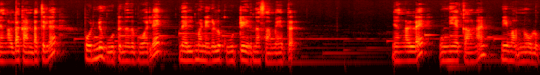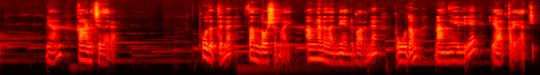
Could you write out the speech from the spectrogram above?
ഞങ്ങളുടെ കണ്ടത്തിൽ പൊന്നു കൂട്ടുന്നത് പോലെ നെൽമണികൾ കൂട്ടിയിടുന്ന സമയത്ത് ഞങ്ങളുടെ ഉണ്ണിയെ കാണാൻ നീ വന്നോളൂ. ഞാൻ കാണിച്ചു തരാം. ഭൂതത്തിന് സന്തോഷമായി. അങ്ങനെ തന്നെ എന്ന് പറഞ്ഞ് ഭൂതം നങ്ങേലിയെ യാത്രയാക്കി.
